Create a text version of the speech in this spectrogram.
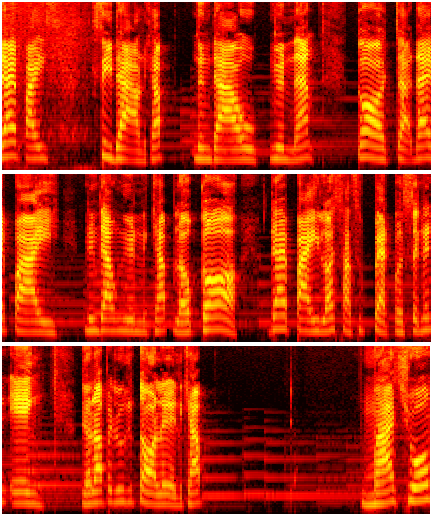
ได้ไป 4 ดาวนะครับ1ดาวเงินนะก็จะได้ไป 1 ดาวเงินนะครับแล้วก็ได้ไป 138%นั่นเอง เดี๋ยวเราไปดูกันต่อเลยนะครับ มาชม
